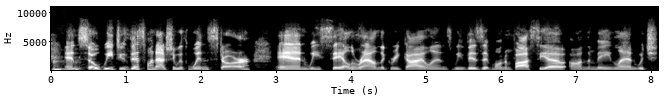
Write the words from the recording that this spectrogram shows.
Mm-hmm. And so we do this one actually with Windstar and we sail around the Greek islands. We visit Monemvasia on the mainland, which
